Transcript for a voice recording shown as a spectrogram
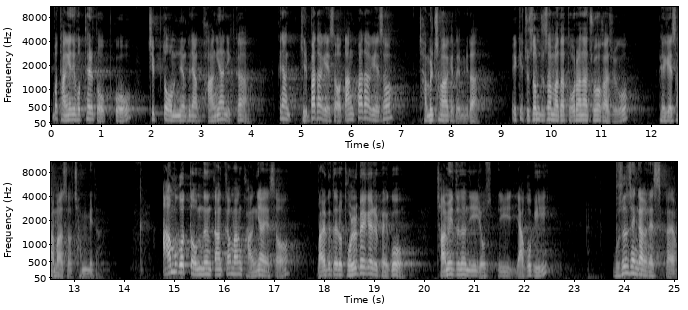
뭐 당연히 호텔도 없고 집도 없는 그냥 광야니까 그냥 길바닥에서 땅바닥에서 잠을 청하게 됩니다. 이렇게 주섬주섬하다 돌 하나 주워가지고 베개 삼아서 잡니다. 아무것도 없는 깜깜한 광야에서 말 그대로 돌베개를 베고 잠이 드는 이, 요, 이 야곱이 무슨 생각을 했을까요?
